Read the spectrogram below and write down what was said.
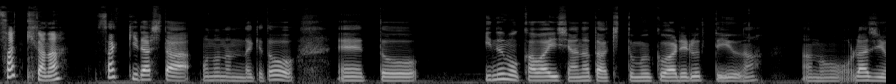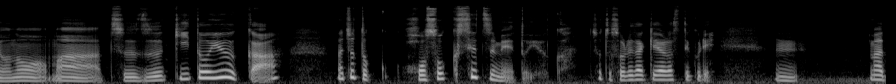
さっきかな？さっき出したものなんだけど、えー、っと、犬も可愛いしあなたはきっと報われるっていうな、あの、ラジオの、まあ、続きというか、まあ、ちょっと補足説明というか、ちょっとそれだけやらせてくれ。うん。まあ、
